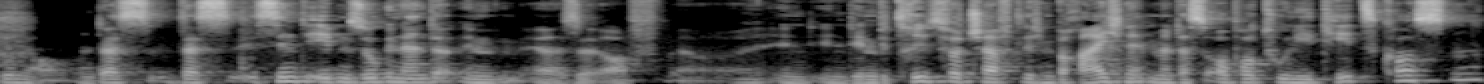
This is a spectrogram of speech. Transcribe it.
Genau. Und das, das sind eben sogenannte, im, also auf, äh, in, in dem betriebswirtschaftlichen Bereich nennt man das Opportunitätskosten.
